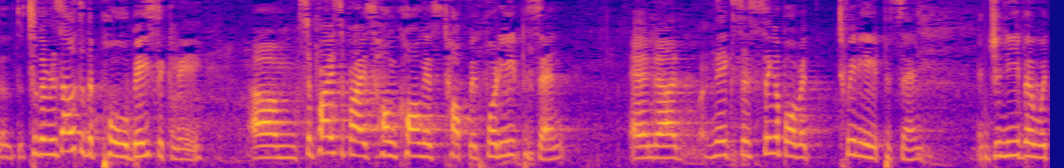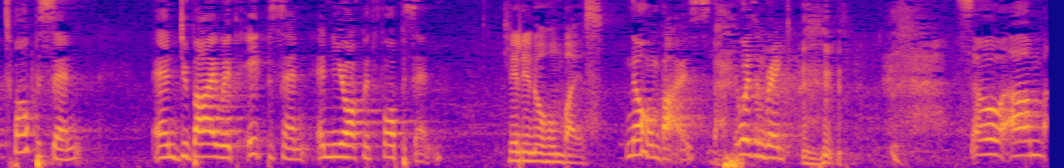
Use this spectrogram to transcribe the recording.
the, the, So the results of the poll basically, um, surprise, surprise, Hong Kong is top with 48%, and uh, next is Singapore with 28%, and Geneva with 12%, and Dubai with 8%, and New York with 4%. Clearly no home bias. No home bias. It wasn't rigged. So, um,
